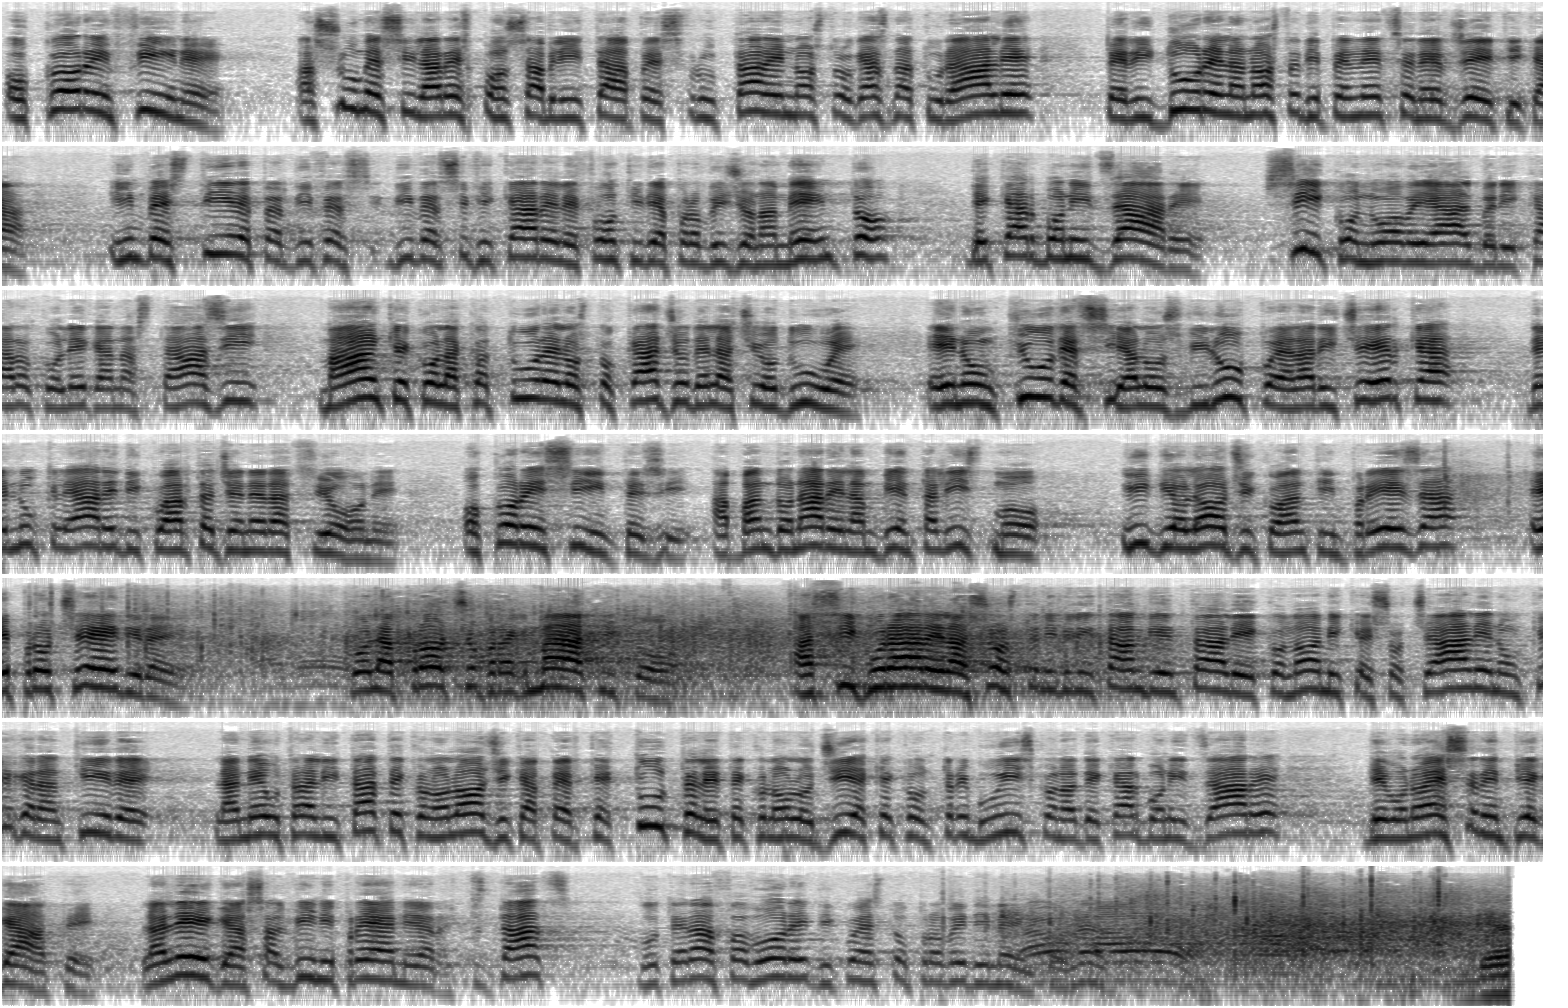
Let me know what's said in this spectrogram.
Occorre infine assumersi la responsabilità per sfruttare il nostro gas naturale per ridurre la nostra dipendenza energetica, investire per diversificare le fonti di approvvigionamento, decarbonizzare, sì con nuovi alberi, caro collega Anastasi, ma anche con la cattura e lo stoccaggio della CO2 e non chiudersi allo sviluppo e alla ricerca del nucleare di quarta generazione. Occorre in sintesi abbandonare l'ambientalismo ideologico anti-impresa e procedere con l'approccio pragmatico assicurare la sostenibilità ambientale, economica e sociale, nonché garantire la neutralità tecnologica perché tutte le tecnologie che contribuiscono a decarbonizzare devono essere impiegate. La Lega, Salvini Premier, Staz voterà a favore di questo provvedimento. Grazie.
